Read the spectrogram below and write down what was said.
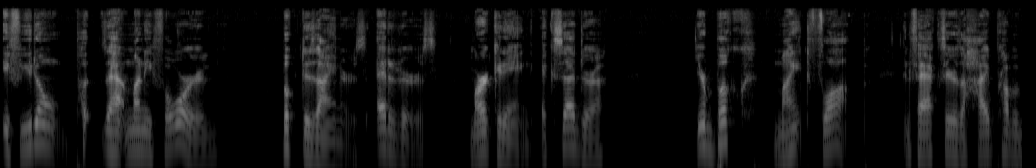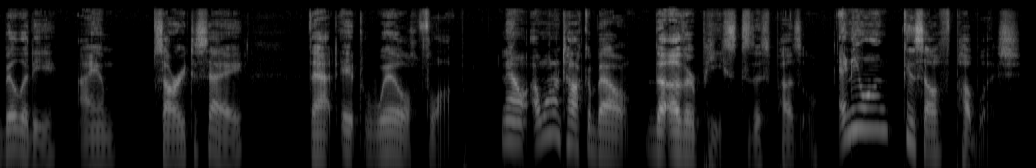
if you don't put that money forward, book designers, editors, marketing, etc., your book might flop. In fact, there's a high probability, I am sorry to say, that it will flop. Now, I want to talk about the other piece to this puzzle. Anyone can self publish.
